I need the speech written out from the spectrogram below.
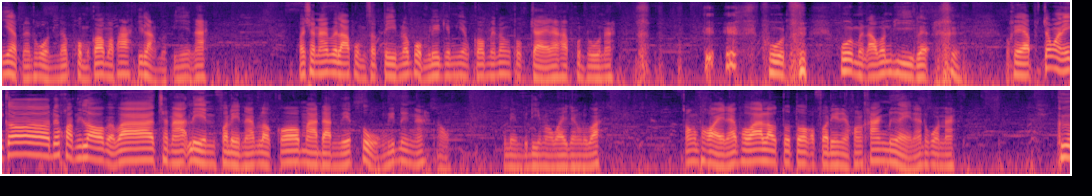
งียบๆนะทุกคนแล้วผมก็มาพากที่หลังแบบนี้นะ ราะฉะนั้นเวลาผมสตรีมแล้วผมเล่นเงียบๆก็ไม่ต้องตกใจนะครับคุณดูนะ พูดพูดเหมือนเอาวันพีอีกแล้วโอเคครับจังหวะนี้ก็ด้วยความที่เราแบบว่าชนะเลนฟอร์เรนนะครับเราก็มาดันเวฟสูงนิดนึงนะเอาฟอร์เรนไปดีมาไวจังเลยวะต้องถอยนะ เพราะว่าเราตัวตัวกับฟอร์เรนเนี่ยค่อนข้างเหนื่อยนะทุกคนนะคือ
